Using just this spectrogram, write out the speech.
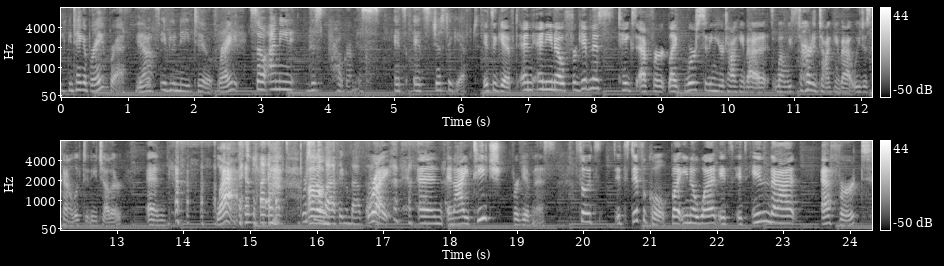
You can take a brave breath if Yeah. it's- if, you need to. Right? So, I mean, this program is it's it's just a gift. It's a gift. And and you know, forgiveness takes effort. Like we're sitting here talking about it. When we started talking about it, we just kind of looked at each other and laughed. And laughed. We're still Um, laughing about that. right and and i teach forgiveness so it's it's difficult but you know what it's it's in that effort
